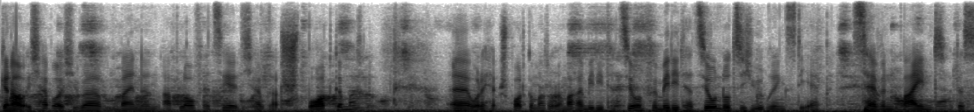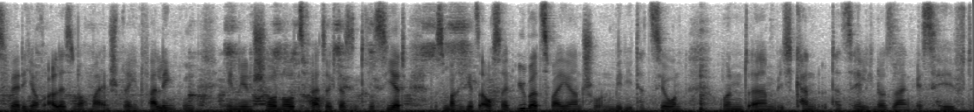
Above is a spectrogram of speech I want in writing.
genau, ich habe euch über meinen Ablauf erzählt. Ich habe gerade Sport gemacht äh, oder ich habe Sport gemacht oder mache Meditation. Für Meditation nutze ich übrigens die App Seven Mind. Das werde ich auch alles nochmal entsprechend verlinken in den Show Notes, falls euch das interessiert. Das mache ich jetzt auch seit über zwei Jahren schon Meditation und ähm, ich kann tatsächlich nur sagen, es hilft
